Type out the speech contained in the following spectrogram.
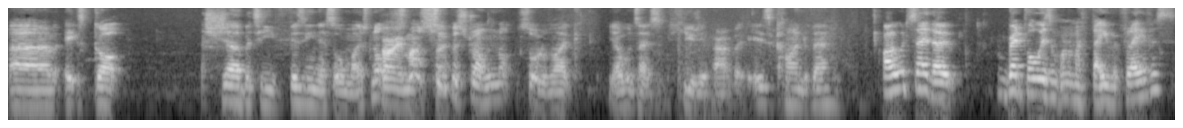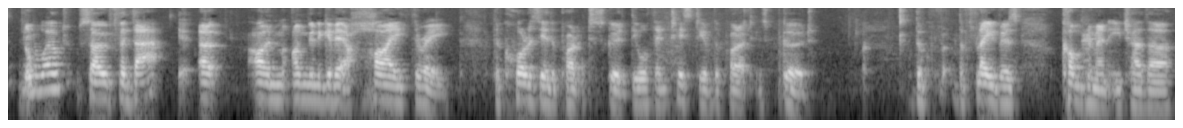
Um, it's got sherbety fizziness almost, not, Very not much so. super strong, not sort of like yeah, I wouldn't say it's hugely apparent, but it is kind of there. I would say though, Red Bull isn't one of my favourite flavours in the world. So for that, uh, I'm I'm going to give it a high three. The quality of the product is good. The authenticity of the product is good. The the flavours complement each other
